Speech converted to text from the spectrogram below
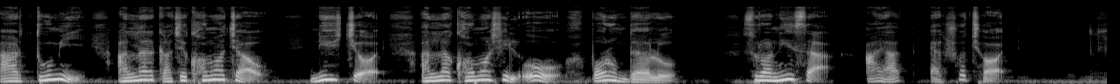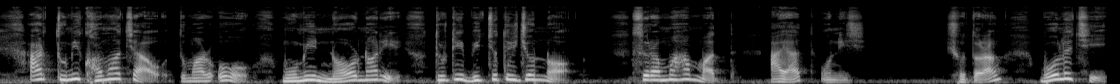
আর তুমি আল্লাহর কাছে ক্ষমা চাও। নিশ্চয় আল্লাহ ক্ষমাশীল ও পরম দয়ালু। সূরা নিসা, আয়াত একশো ছয়। আর তুমি ক্ষমা চাও তোমার ও মুমিন নর নারীর ত্রুটি বিচ্যুতির জন্য। সুরা মোহাম্মদ, আয়াত উনিশ। সুতরাং বলেছি,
